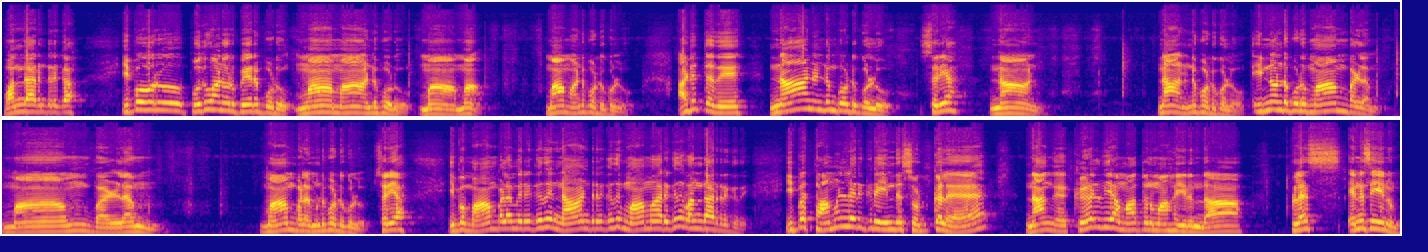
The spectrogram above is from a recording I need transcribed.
வந்தார்ன்னு இருக்கா? இப்போ ஒரு பொதுவான ஒரு பேரை போடுவோம். மாமாண்டு போடுவோம். மாமா. மாமாண்டு போட்டுக்கொள்வோம். அடுத்தது நான் என்றும் போட்டுக்கொள்வோம். சரியா? நான். நான் என்று போட்டுக்கொள்வோம். இன்னொன்று போடு மாம்பழம். மாம்பழம். மாம்பழம்னு போட்டுக்கொள்வோம். சரியா? இப்போ மாம்பழம் இருக்குது நான் இருக்குது மாமா இருக்குது வந்தார் இருக்குது. இப்போ தமிழில் இருக்கிற இந்த சொற்களை நாங்கள் கேள்வியாக மாற்றணுமாக இருந்தால் ப்ளஸ் என்ன செய்யணும்?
